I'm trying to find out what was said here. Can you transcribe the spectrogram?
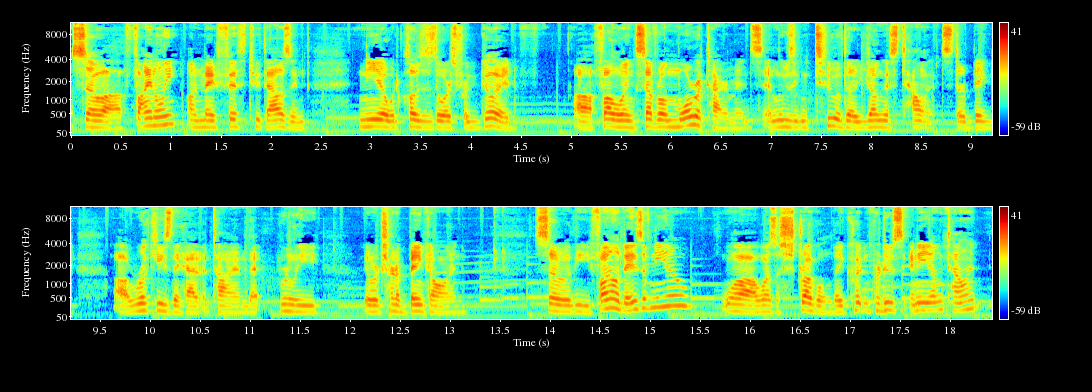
So uh, finally, on May 5th, 2000, Neo would close his doors for good, uh, following several more retirements and losing two of their youngest talents, their big uh, rookies they had at the time that really they were trying to bank on. So the final days of Neo uh, was a struggle. They couldn't produce any young talent.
